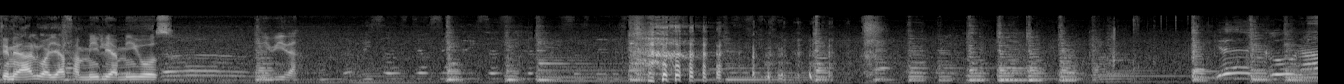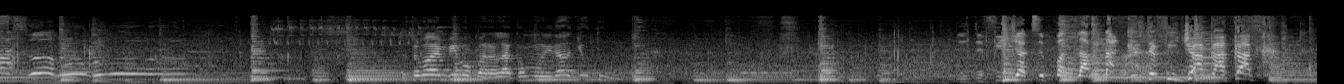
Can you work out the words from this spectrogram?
¿Tiene algo allá, familia, amigos? mi vida. Y el corazón. Esto va en vivo para la comunidad YouTube. Desde de l'arnaque. Desde Fillacacac, C'est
